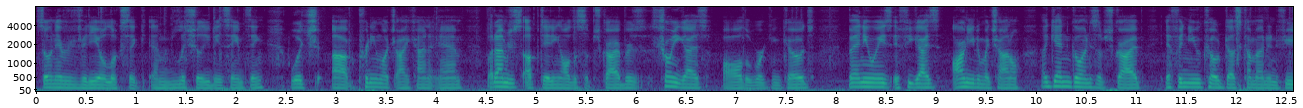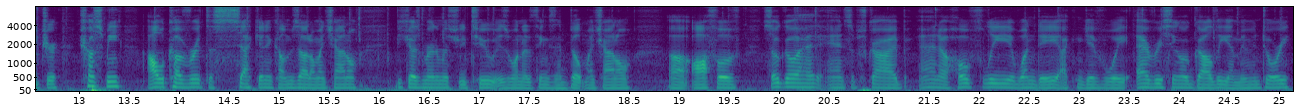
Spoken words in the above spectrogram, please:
So in every video looks like I'm literally doing the same thing which uh, pretty much I kind of am but I'm just updating all the subscribers showing you guys all the working codes. But anyways if you guys are new to my channel again go and subscribe. If a new code does come out in the future trust me I'll cover it the second it comes out on my channel because Murder Mystery 2 is one of the things that built my channel uh, off of. So go ahead and subscribe, and uh, hopefully one day I can give away every single godly M inventory.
